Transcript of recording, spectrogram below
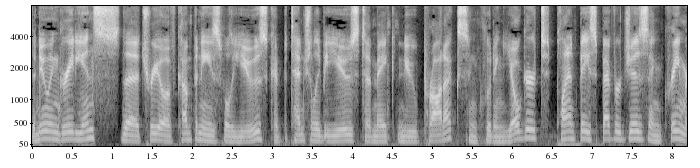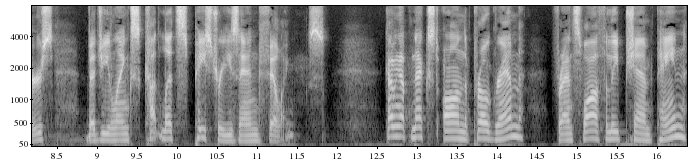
The new ingredients the trio of companies will use could potentially be used to make new products, including yogurt, plant based beverages, and creamers, veggie links, cutlets, pastries, and fillings. Coming up next on the program, Francois Philippe Champagne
